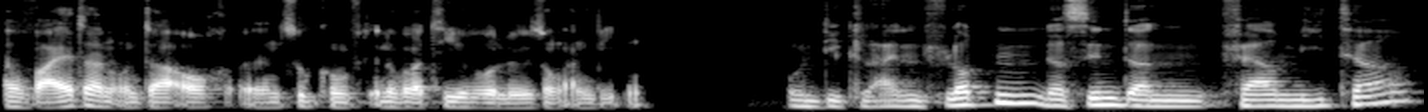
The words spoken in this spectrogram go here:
erweitern und da auch in Zukunft innovativere Lösungen anbieten. Und die kleinen Flotten, das sind dann Vermieter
